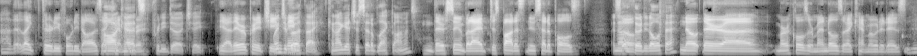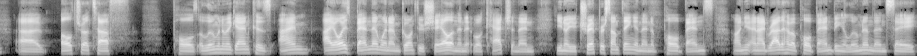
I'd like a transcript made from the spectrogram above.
Uh, they're like 30 40 dollars. I Oh, can't okay, remember. that's pretty dirt cheap. Yeah, they were pretty cheap. When's your Maybe- birthday? Can I get you a set of black diamonds? They're soon, but I just bought a new set of poles. Another So- thirty dollar pair. No, they're uh, Merkles or Mendels, or I can't remember what it is. Mm-hmm. Uh, ultra tough poles, aluminum again, because I'm I always bend them when I'm going through shale, and then it will catch, and then you know you trip or something, and then a pole bends on you. And I'd rather have a pole bend being aluminum than say.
